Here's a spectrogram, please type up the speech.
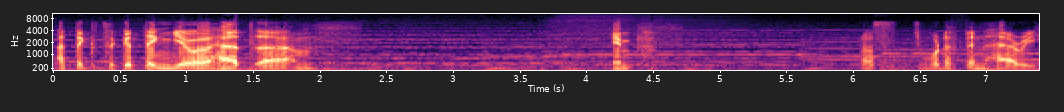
I think it's a good thing you had um, imp. It would have been Harry.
